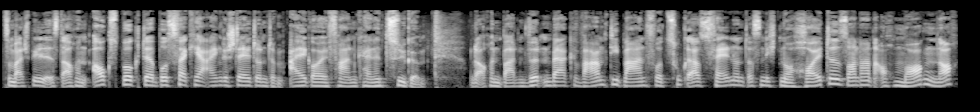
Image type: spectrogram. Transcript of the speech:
Zum Beispiel ist auch in Augsburg der Busverkehr eingestellt und im Allgäu fahren keine Züge. Und auch in Baden-Württemberg warnt die Bahn vor Zugausfällen und das nicht nur heute, sondern auch morgen noch.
